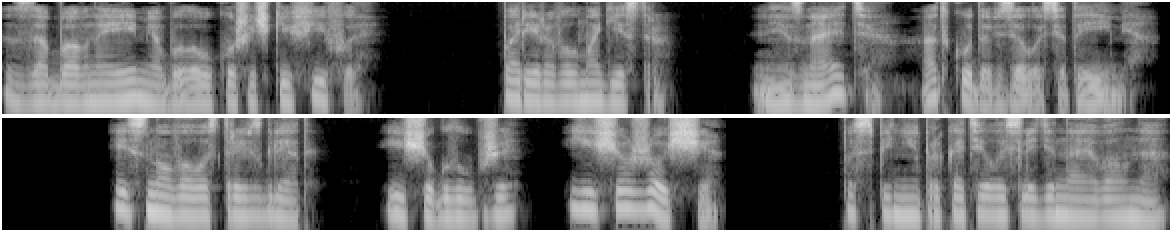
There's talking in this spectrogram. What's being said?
«Забавное имя было у кошечки Фифы», — парировал магистр. «Не знаете, откуда взялось это имя?» И снова острый взгляд. Еще глубже, еще жестче. По спине прокатилась ледяная волна.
